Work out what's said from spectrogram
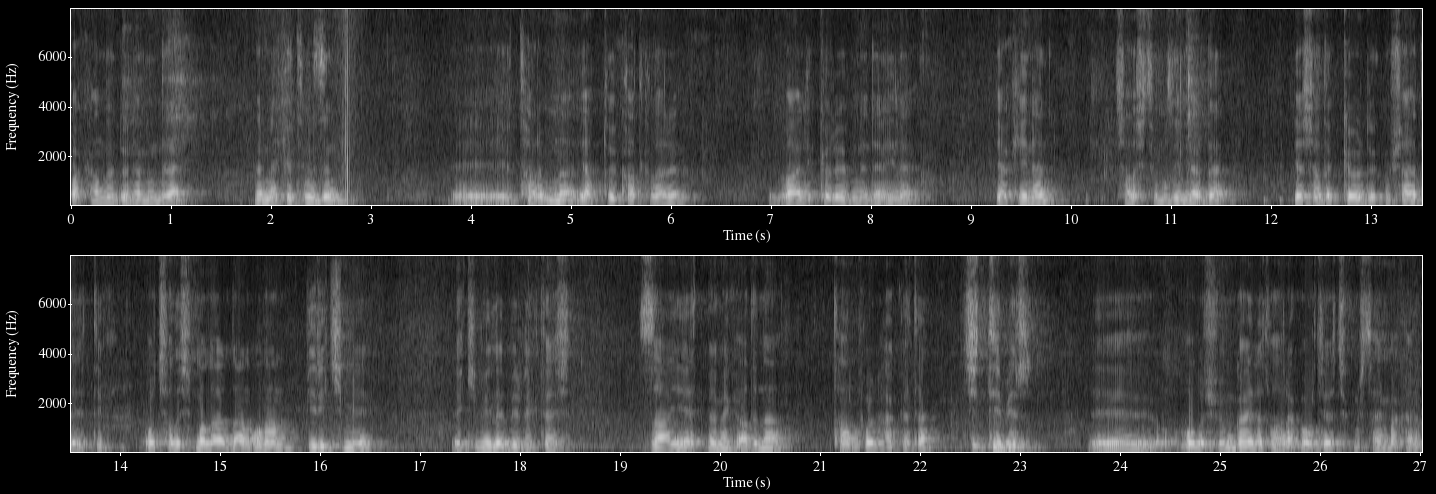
bakanlığı döneminde memleketimizin e, tarımına yaptığı katkıları valilik görevi nedeniyle yakinen çalıştığımız illerde yaşadık, gördük, müşahede ettik. O çalışmalardan olan birikimi ekibiyle birlikte zayi etmemek adına Tarpol hakikaten ciddi bir e, oluşum, gayret olarak ortaya çıkmış Sayın Bakanım.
